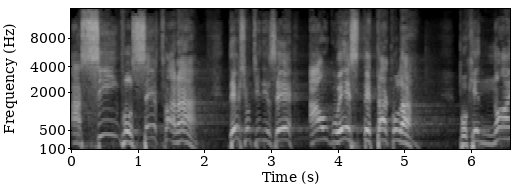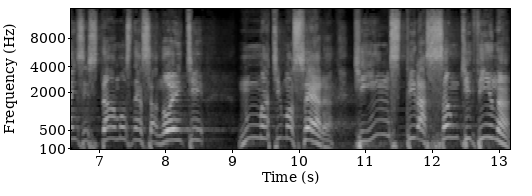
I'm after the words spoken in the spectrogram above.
assim você fará. Deixa eu te dizer algo espetacular, porque nós estamos nessa noite numa atmosfera de inspiração divina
